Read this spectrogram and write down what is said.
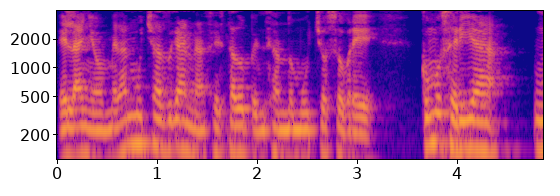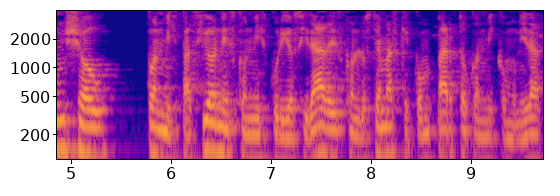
el año me dan muchas ganas, he estado pensando mucho sobre cómo sería un show con mis pasiones, con mis curiosidades, con los temas que comparto con mi comunidad.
